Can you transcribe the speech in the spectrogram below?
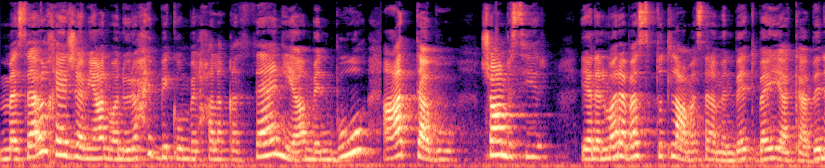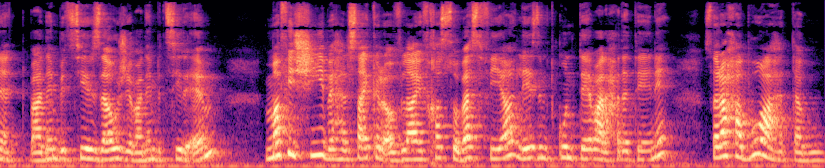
مساء الخير جميعا ونرحب بكم بالحلقة الثانية من بو عالتابو شو عم بصير؟ يعني المرة بس بتطلع مثلا من بيت بيها كبنت بعدين بتصير زوجة بعدين بتصير أم ما في شيء بهال cycle of life خاصه بس فيها لازم تكون تابعة لحدا تاني. صراحة بو على هالتابو.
